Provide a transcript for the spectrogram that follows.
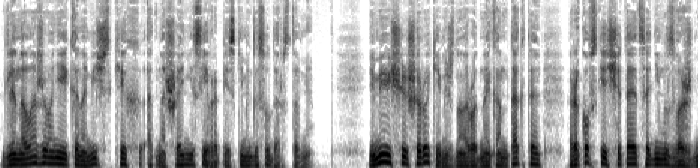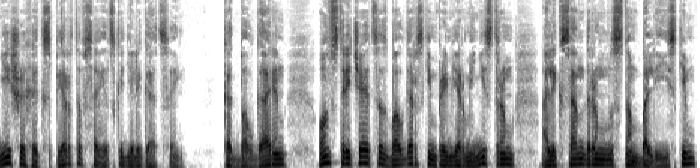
для налаживания экономических отношений с европейскими государствами. Имеющий широкие международные контакты, Раковский считается одним из важнейших экспертов советской делегации. Как болгарин, он встречается с болгарским премьер-министром Александром Стамбалийским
